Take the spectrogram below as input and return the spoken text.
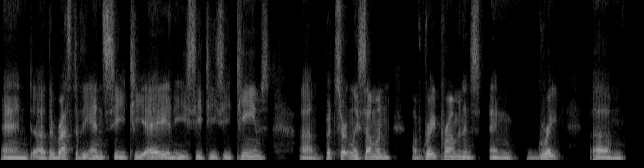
and uh, the rest of the NCTA and ECTC teams, um, but certainly someone of great prominence and great um,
